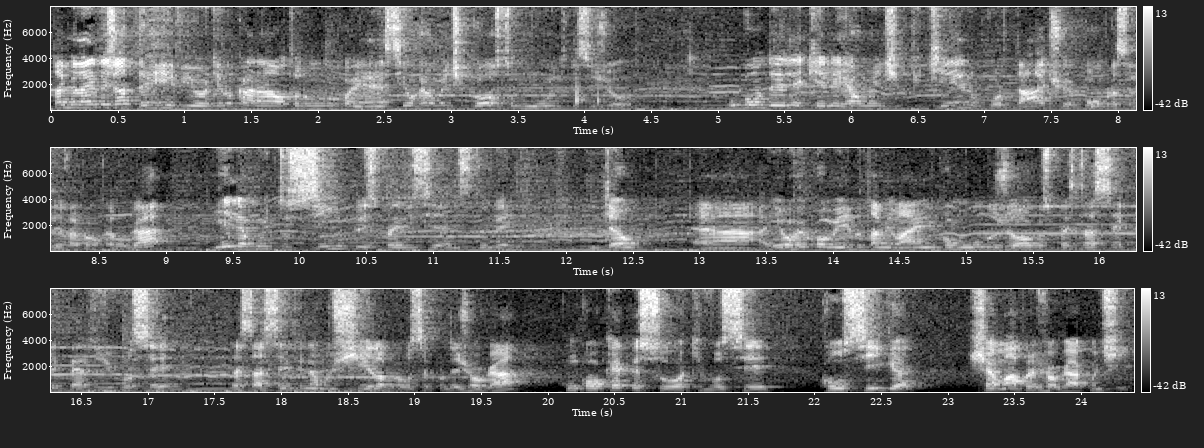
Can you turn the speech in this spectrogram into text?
Timeline já tem review aqui no canal, todo mundo conhece, eu realmente gosto muito desse jogo. O bom dele é que ele é realmente pequeno, portátil, é bom para você levar para qualquer lugar e ele é muito simples para iniciantes também. Então uh, eu recomendo o Timeline como um dos jogos para estar sempre perto de você, para estar sempre na mochila, para você poder jogar com qualquer pessoa que você consiga chamar para jogar contigo.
